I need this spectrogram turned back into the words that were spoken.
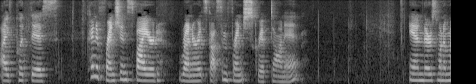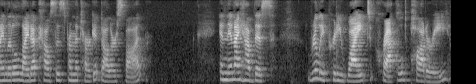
I've put this kind of French inspired runner. It's got some French script on it. And there's one of my little light up houses from the Target dollar spot. And then I have this really pretty white crackled pottery.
